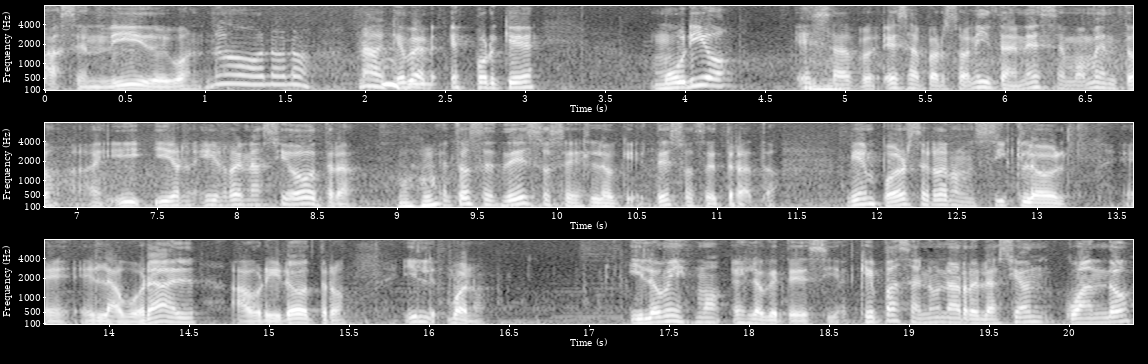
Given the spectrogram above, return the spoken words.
ascendido y vos. No, no, no. Nada que ver. Es porque murió esa, esa personita en ese momento ah, y, y- y renació otra. Entonces de eso es lo que, de eso se trata. Bien, poder cerrar un ciclo eh, laboral, abrir otro. Y bueno, y lo mismo es lo que te decía. ¿Qué pasa en una relación cuando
